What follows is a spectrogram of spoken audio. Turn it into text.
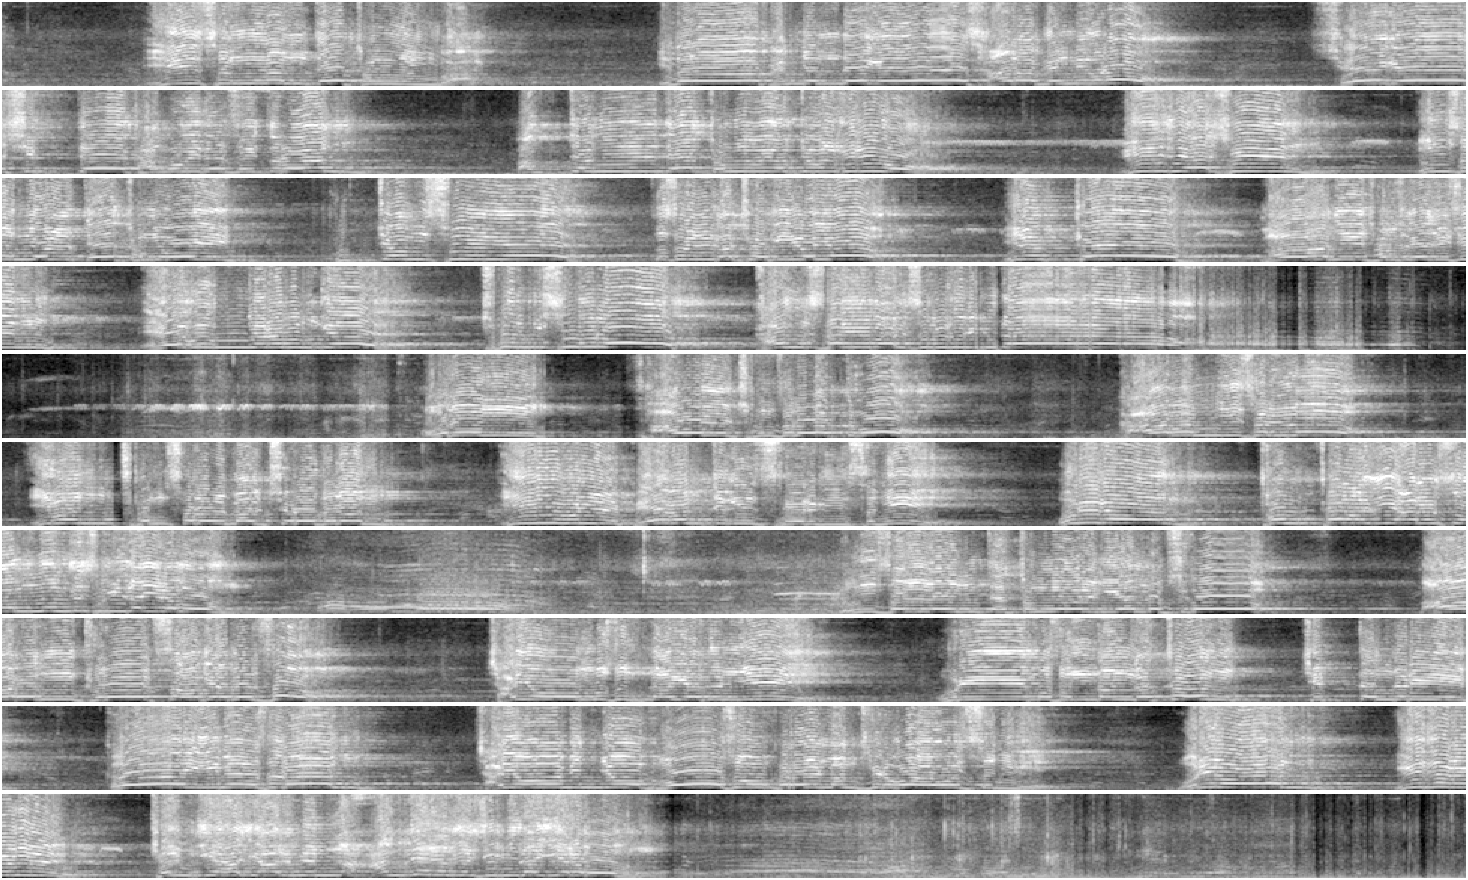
이승만 대통령과 이 나라 백년대계의 산업혁명으로 세계 10대 강국이 될 수 있도록 박정희 대통령의 업적을 기리고 위대하신 윤석열 대통령의 국정 수행의 뜻을 갖추기 위하여 이렇게 많이 참석해 주신 애국 여러분께 충심으로 감사의 말씀을 드립니다. 오는 4월 총선을 앞두고 가만 이설로 이번 총선을 말초로 드는 이율 배반적인 세력이 있으니 우리는 통탄하지 않을 수 없는 것입니다 여러분. 윤석열 대통령을 위한답시고 말은 그럴싸하게 하면서 자유 무슨 당이라든지 우리 무슨 당 같은 집단들이 그 이면에서는 자유 민주 보수파를 망치려고 하고 있으니 우리는 이들을 경계하지 않으면 안 되는 것입니다 여러분.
